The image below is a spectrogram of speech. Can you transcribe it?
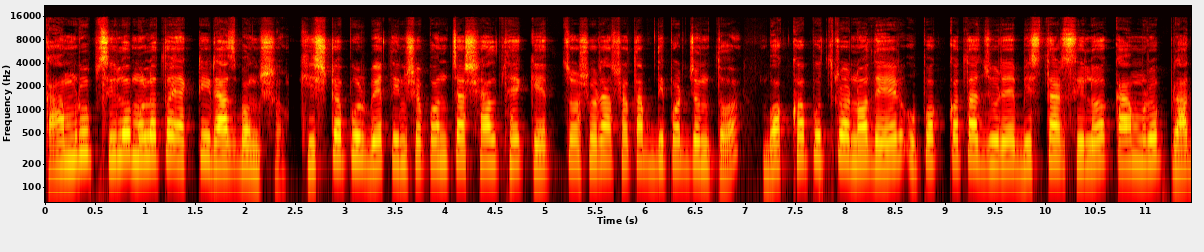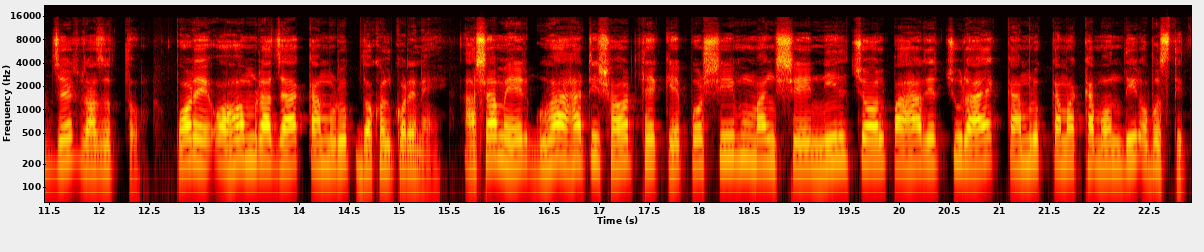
কামরূপ ছিল মূলত একটি রাজবংশ। খ্রিস্টপূর্বে তিনশো পঞ্চাশ সাল থেকে চৌষরা শতাব্দী পর্যন্ত বক্ষপুত্র নদের উপকতা জুড়ে বিস্তার ছিল কামরূপ রাজ্যের রাজত্ব। পরে অহোম রাজা কামরূপ দখল করে নেয়। আসামের গুয়াহাটি শহর থেকে পশ্চিমাংশে নীলচল পাহাড়ের চূড়ায় কামরূপ কামাখ্যা মন্দির অবস্থিত।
